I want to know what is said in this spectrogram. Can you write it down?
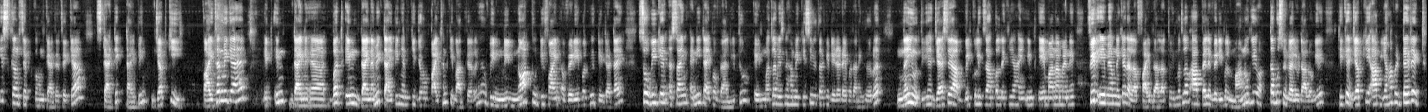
इस कंसेप्ट को हम कहते थे क्या? स्टैटिक टाइपिंग जबकि पाइथन में क्या है? It in but in dynamic typing यानी कि जो हम पाइथन की बात कर रहे हैं we need not to define a variable with data type so we can assign any type of value to it मतलब इसमें हमें किसी भी तरह के डेटा टाइप बताने की ज़रूरत नहीं होती है। जैसे आप बिल्कुल एग्ज़ाम्पल देखिए, यहाँ इंट ए माना मैंने, फिर ए में हमने क्या डाला? फाइव डाला। तो मतलब आप पहले वेरिएबल मानोगे और तब उसमें वैल्यू डालोगे, ठीक है? जबकि आप यहाँ पे डायरेक्ट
